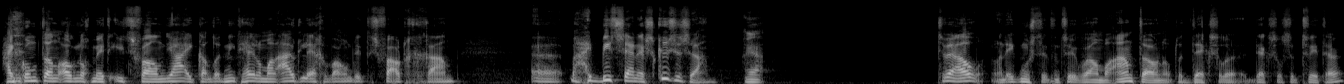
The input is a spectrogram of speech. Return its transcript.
hij komt dan ook nog met iets van: Ja, ik kan dat niet helemaal uitleggen waarom dit is fout gegaan. Eh, maar hij biedt zijn excuses aan. Ja. Terwijl, want ik moest dit natuurlijk wel allemaal aantonen op de Dekselse, Dekselse Twitter.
